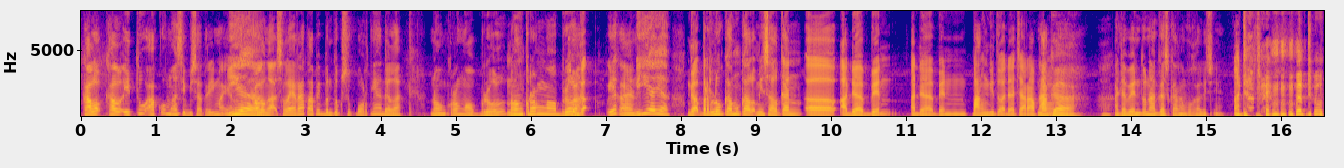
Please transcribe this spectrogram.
Kalau kalau itu aku masih bisa terima ya. Iya. Kalau nggak selera tapi bentuk supportnya adalah nongkrong ngobrol. Nongkrong ngobrol Bah- Iya kan? Iya ya, nggak perlu kamu kalau misalkan eh, ada band ada band punk gitu, ada acara punk, Naga. Ada band tuh Naga sekarang vokalisnya. ada band, aduh,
